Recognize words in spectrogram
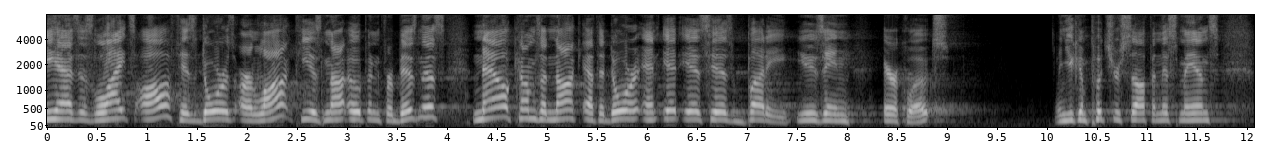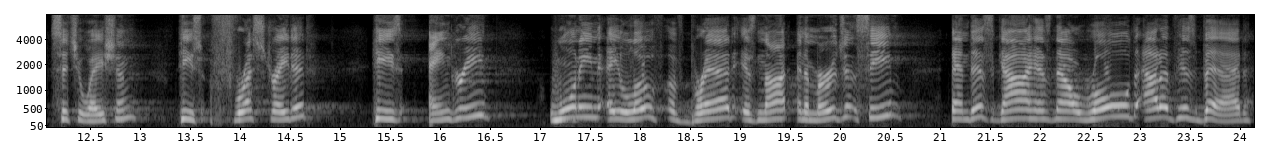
He has his lights off, his doors are locked, he is not open for business. Now comes a knock at the door, and it is his buddy, using air quotes. And you can put yourself in this man's situation. He's frustrated, he's angry. Wanting a loaf of bread is not an emergency. And this guy has now rolled out of his bed,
